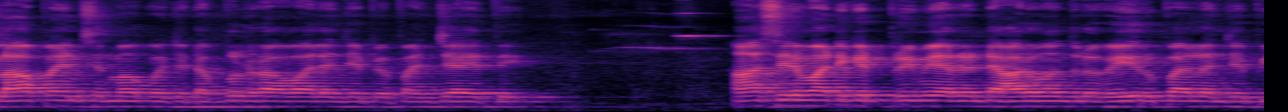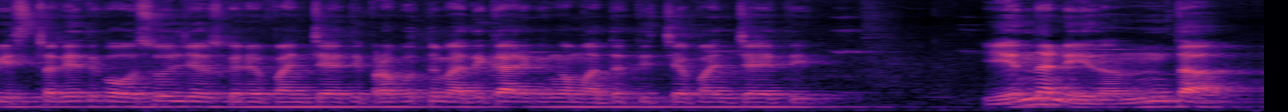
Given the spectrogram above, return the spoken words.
ఫ్లాప్ అయిన సినిమా కొంచెం డబ్బులు రావాలి అని చెప్పే పంచాయతీ ఆ సినిమా టికెట్ ప్రీమియర్ అంటే ఆరు వందలు వెయ్యి రూపాయలు అని చెప్పి ఇష్టరీతిగా వసూలు చేసుకునే పంచాయతీ ప్రభుత్వం అధికారికంగా మద్దతు ఇచ్చే పంచాయతీ. ఏందండి ఇదంతా?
